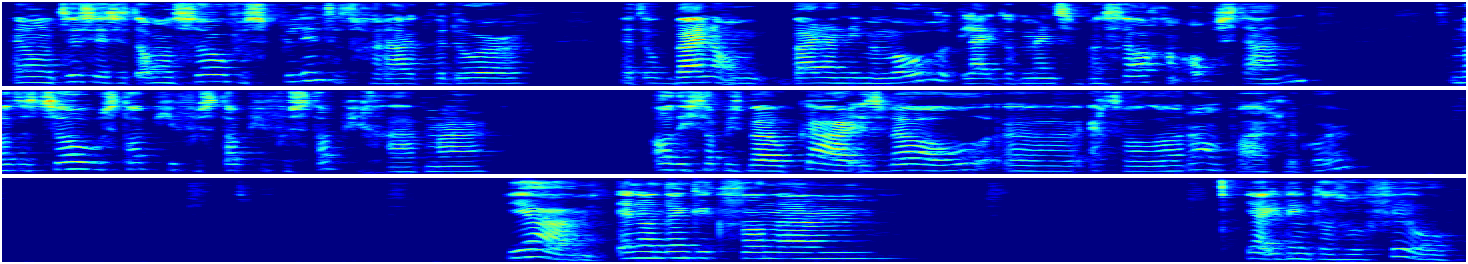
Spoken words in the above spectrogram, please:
En ondertussen is het allemaal zo versplinterd geraakt, waardoor het ook bijna, bijna niet meer mogelijk lijkt dat mensen massaal gaan opstaan. Omdat het zo stapje voor stapje voor stapje gaat. Maar al die stapjes bij elkaar is wel uh, echt wel een ramp eigenlijk hoor. Ja, en dan denk ik van, um, ja, ik denk dan zoveel.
